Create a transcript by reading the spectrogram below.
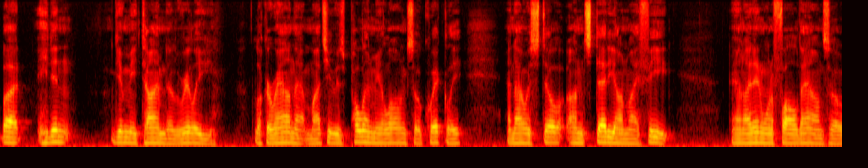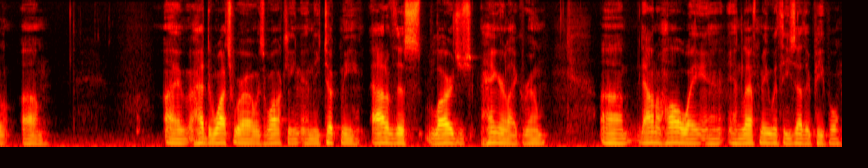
But he didn't give me time to really look around that much. He was pulling me along so quickly, and I was still unsteady on my feet and I didn't want to fall down, so um, I had to watch where I was walking. And he took me out of this large hangar-like room, um, down a hallway, and, and left me with these other people.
